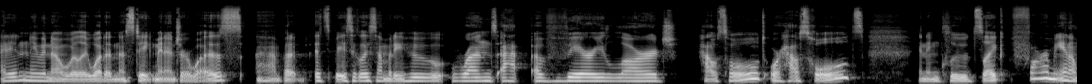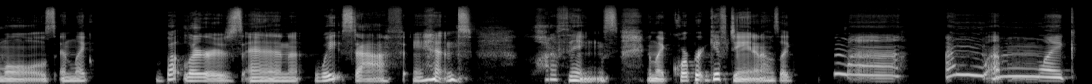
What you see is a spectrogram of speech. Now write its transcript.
I didn't even know really what an estate manager was, uh, but it's basically somebody who runs a, a very large household or households and includes like farm animals and like butlers and wait staff and lot of things and like corporate gifting. And I was like, I'm I'm like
